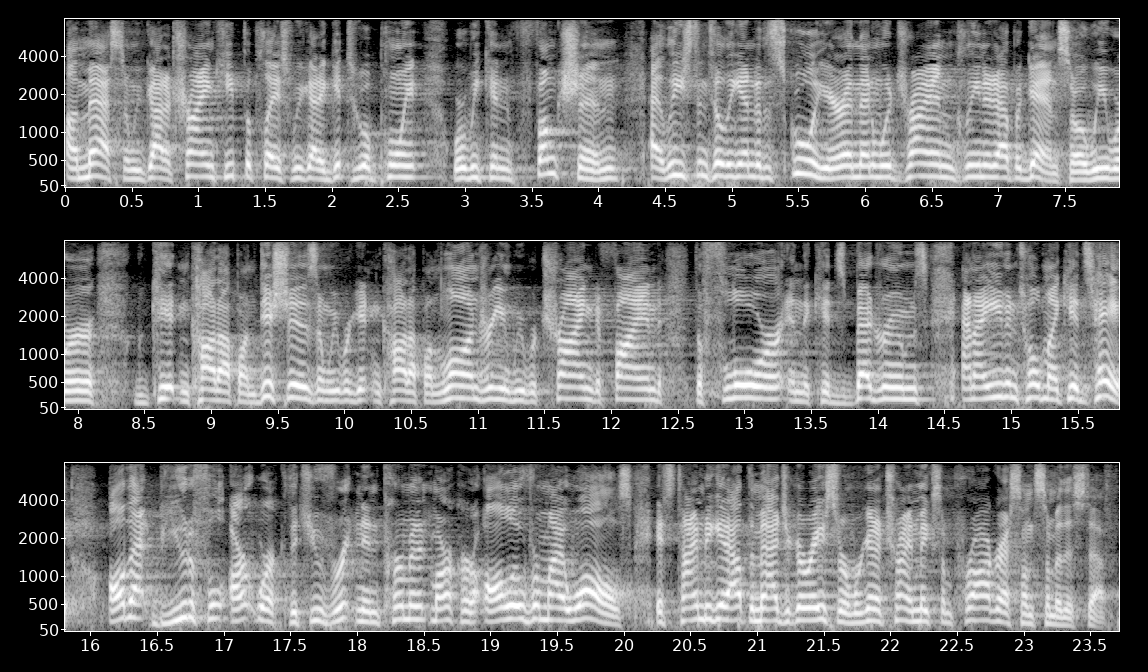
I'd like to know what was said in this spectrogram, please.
a mess, and we've got to try and keep the place. We've got to get to a point where we can function at least until the end of the school year, and then we'd try and clean it up again. So we were getting caught up on dishes, and we were getting caught up on laundry, and we were trying to find the floor in the kids' bedrooms. And I even told my kids, hey, all that beautiful artwork that you've written in permanent marker all over my walls, it's time to get out the magic eraser, and we're going to try and make some progress on some of this stuff.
